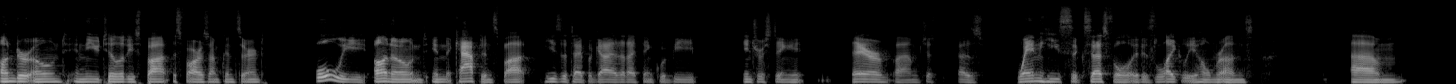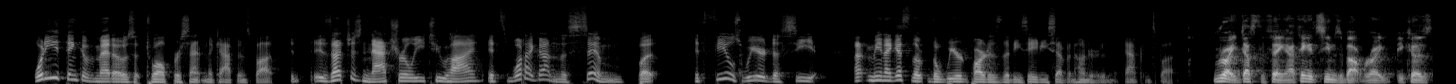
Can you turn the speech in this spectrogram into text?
underowned in the utility spot as far as I'm concerned. Fully unowned in the captain spot. He's the type of guy that I think would be interesting there um, just because when he's successful, it is likely home runs. Um, what do you think of Meadows at 12% in the captain spot? Is that just naturally too high? It's what I got in the sim, but it feels weird to see. I mean, I guess the, the weird part is that he's 8,700 in the captain spot. Right, that's the thing. I think it seems about right because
